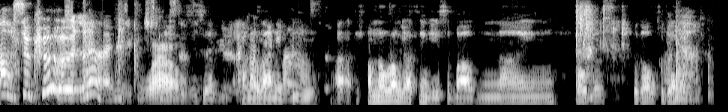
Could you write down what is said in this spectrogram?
Oh, so cool. Yeah, I know you can Wow. This is a panoramic view. Uh, if I'm not wrong, I think it's about nine photos put all together. Yeah.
